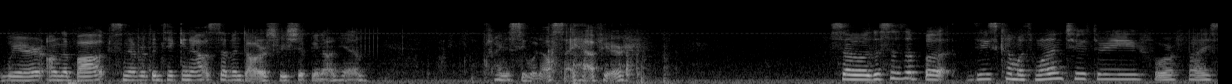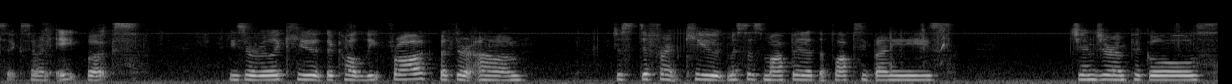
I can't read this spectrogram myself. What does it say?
wear on the box, never been taken out, $7 free shipping on him. I'm trying to see what else I have here. So this is a book. These come with one, two, three, four, five, six, seven, eight books. These are really cute. They're called Leapfrog, but they're um, just different cute. Mrs. Moppet, the Flopsy Bunnies, Ginger and Pickles,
